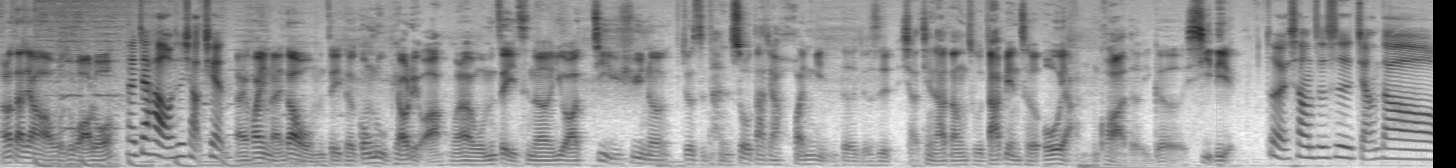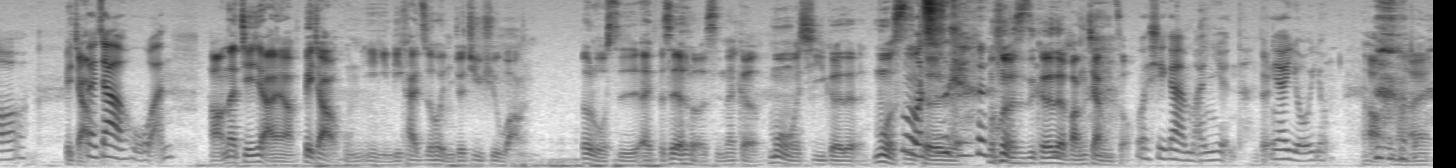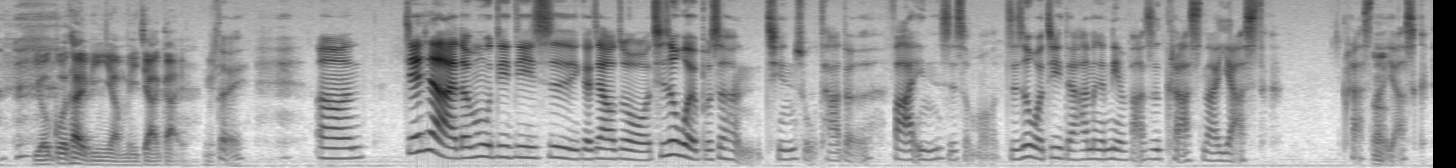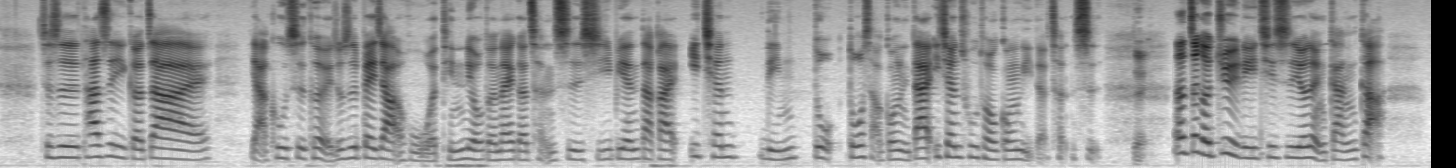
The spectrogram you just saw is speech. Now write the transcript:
Hello，大家好，我是华罗。大家好，我是小倩。来，欢迎来到我们这一个公路漂流啊！我来，我们这一次呢，又要继续呢，就是很受大家欢迎的，就是小倩她当初搭便车欧亚横跨的一个系列。对，上次是讲到贝加贝加尔湖玩。好，那接下来啊，贝加尔湖你离开之后，你就继续往俄罗斯，哎，不是俄罗斯，那个墨西哥的莫斯科的莫斯科的方向走。墨西哥还蛮远的，应该游泳。好，游过太平洋没加盖。对，嗯，接下来的目的地是一个叫做，其实我也不是很清楚它的发音是什么，只是我记得它那个念法是 Krasnoyarsk，Krasnoyarsk，就是它是一个在雅库茨克，也就是贝加尔湖我停留的那个城市西边大概一千零多多少公里，大概一千出头公里的城市。对，那这个距离其实有点尴尬。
